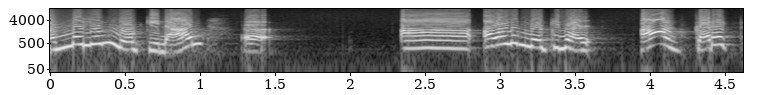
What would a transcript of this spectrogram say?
அண்ணனும் நோக்கினான் அவளும் நோக்கினாள். ஆ கரெக்ட்.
